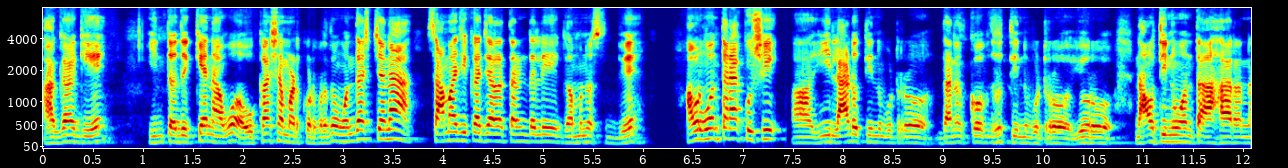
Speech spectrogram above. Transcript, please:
ಹಾಗಾಗಿ ಇಂಥದಕ್ಕೆ ನಾವು ಅವಕಾಶ ಮಾಡಿಕೊಡ್ಬಾರ್ದು. ಒಂದಷ್ಟು ಜನ ಸಾಮಾಜಿಕ ಜಾಲತಾಣದಲ್ಲಿ ಗಮನಿಸಿದ್ವಿ. ಅವ್ರಿಗೊಂಥರ ಖುಷಿ. ಈ ಲಾಡು ತಿಂದ್ಬಿಟ್ರು ದನದ ಕೋಬ್ದು ತಿಂದ್ಬಿಟ್ರು ಇವರು ನಾವು ತಿನ್ನುವಂಥ ಆಹಾರನ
